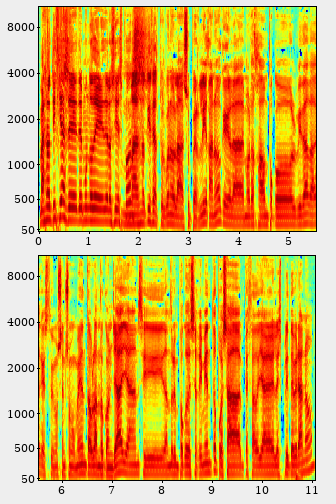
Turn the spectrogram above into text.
¿Más noticias de, del mundo de, de, los eSports? Más noticias, pues bueno, la Superliga, ¿no? Que la hemos dejado un poco olvidada, que estuvimos en su momento hablando mm. con Giants y dándole un poco de seguimiento, pues ha empezado ya el split de verano.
